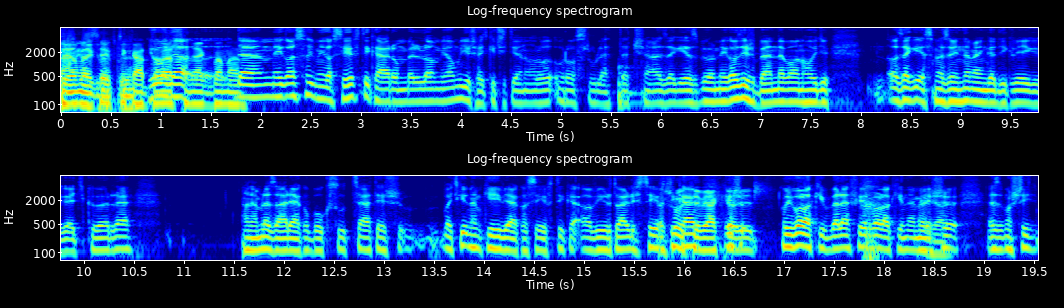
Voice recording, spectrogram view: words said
a meglepő. safety car Jó, versenyekben, de, mert... de még az, hogy még a safety caron belül, ami amúgy is egy kicsit ilyen oro- orosz rulettet csinál az egészből, még az is benne van, hogy az egész mezőnyt nem engedik végig egy körre, hanem lezárják a box utcát, és, vagy ki, nem kihívják a, safety, a virtuális safety És hívják és, hogy- hogy valaki belefér, valaki nem, Igen. és ez most így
